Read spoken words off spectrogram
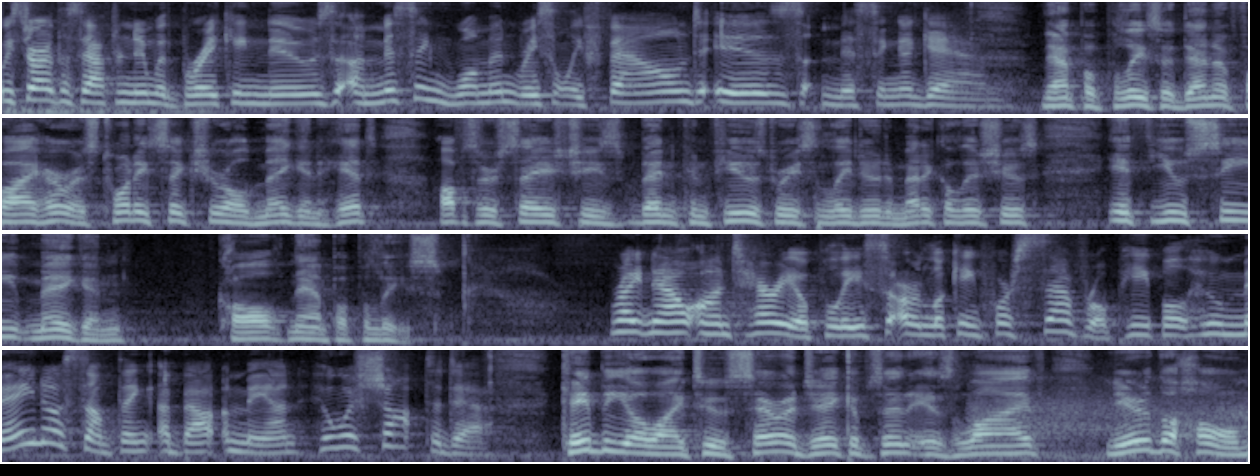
We start this afternoon with breaking news. A missing woman recently found is missing again. Nampa police identify her as 26-year-old Megan Hitt. Officers say she's been confused recently due to medical issues. If you see Megan, call Nampa police. Right now, Ontario police are looking for several people who may know something about a man who was shot to death. KBOI2 Sarah Jacobson is live near the home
